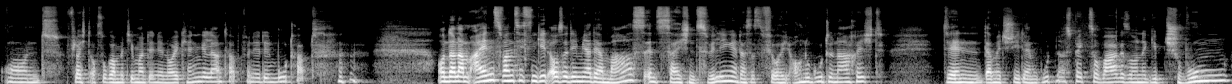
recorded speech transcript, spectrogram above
Und vielleicht auch sogar mit jemandem, den ihr neu kennengelernt habt, wenn ihr den Mut habt. Und dann am 21. geht außerdem ja der Mars ins Zeichen Zwillinge. Das ist für euch auch eine gute Nachricht. Denn damit steht er im guten Aspekt zur Waagesonne, gibt Schwung.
